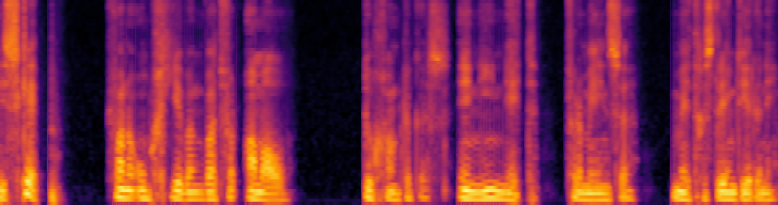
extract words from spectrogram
die skep van 'n omgewing wat vir almal toeganklik is en nie net vir mense met gestremthede nie.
